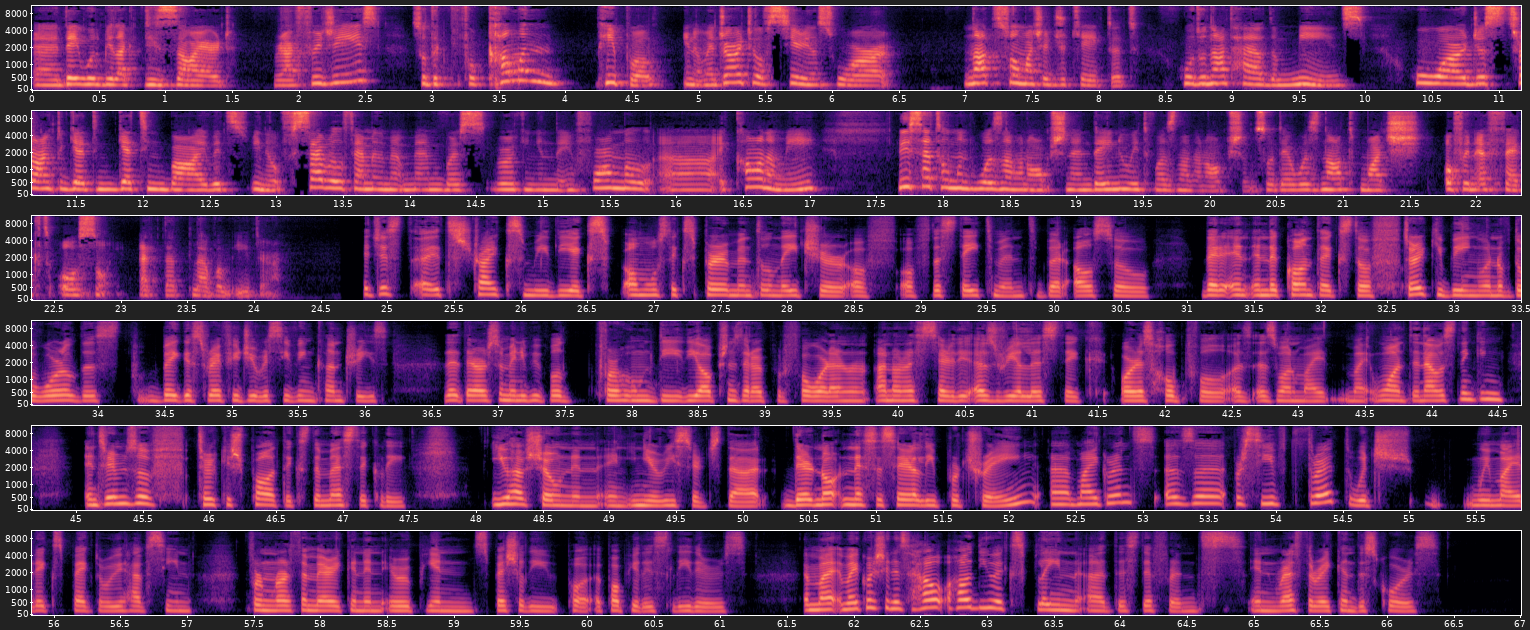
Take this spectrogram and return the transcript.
uh, they would be like desired refugees. So the, for common people, you know, majority of Syrians who are not so much educated, who do not have the means, who are just trying to get getting by with you know several family members working in the informal uh, economy resettlement was not an option and they knew it was not an option. So there was not much of an effect also at that level either. It just uh, it strikes me the ex- almost experimental nature of of the statement but also that in, in the context of turkey being one of the world's biggest refugee receiving countries that there are so many people for whom the the options that are put forward are, not necessarily as realistic or as hopeful as, as one might might want. And I was thinking, in terms of Turkish politics domestically, you have shown in, in, in, your research that they're not necessarily portraying uh, migrants as a perceived threat, which we might expect or we have seen from North American and European, especially po- populist leaders. And my, my question is how, how do you explain uh, this difference in rhetoric and discourse?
